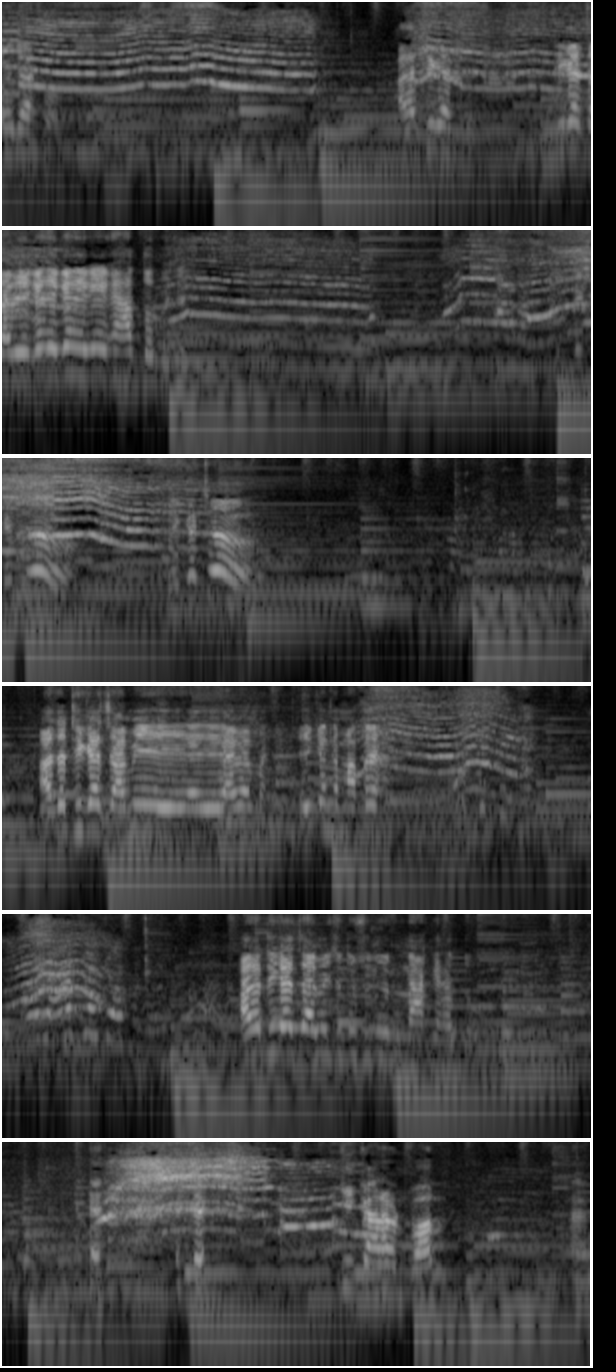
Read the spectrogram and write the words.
ওই দেখো। আচ্ছা ঠিক আছে। ঠিক আছে, আমি এখানে এখানে এখানে হাত ধরবে দেখেছ? দেখেছ? আচ্ছা ঠিক আছে, আমি এইখানে মাথায় আচ্ছা ঠিক আছে, আমি শুধু শুধু নাকে হাত দেবো কি কারণ বল? হ্যাঁ?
